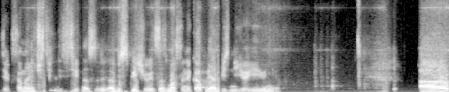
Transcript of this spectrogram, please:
дирекциональная чувствительность действительно обеспечивается с масляной каплей, а без нее ее нет. А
